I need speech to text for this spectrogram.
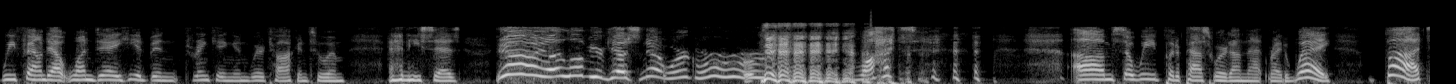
we found out one day he had been drinking, and we're talking to him, and he says, "Yeah, I love your guest network." what? um, so we put a password on that right away, but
